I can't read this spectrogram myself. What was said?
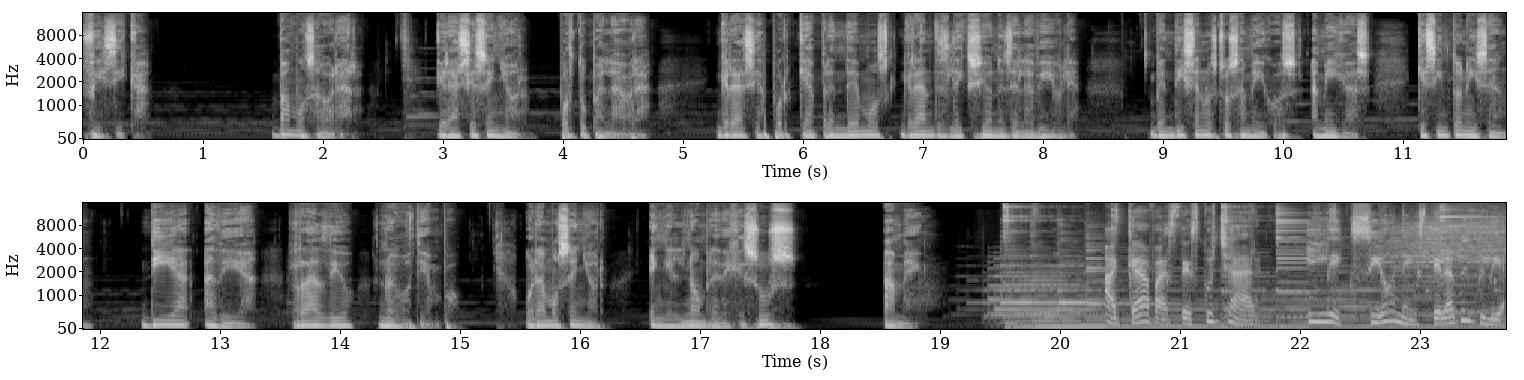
física. Vamos a orar. Gracias Señor por tu palabra. Gracias porque aprendemos grandes lecciones de la Biblia. Bendice a nuestros amigos, amigas que sintonizan día a día Radio Nuevo Tiempo. Oramos Señor en el nombre de Jesús. Amén. Acabas de escuchar Lecciones de la Biblia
